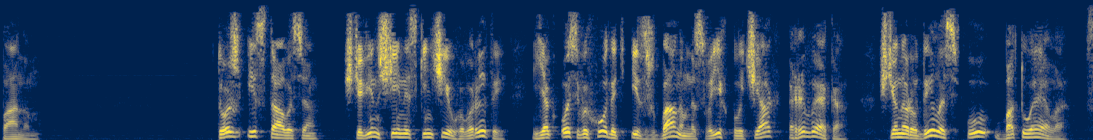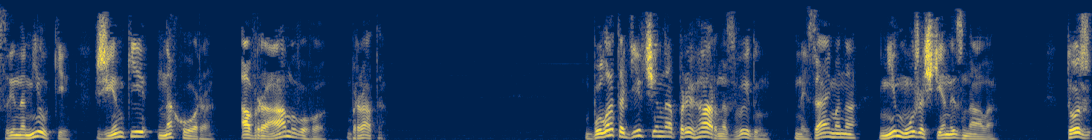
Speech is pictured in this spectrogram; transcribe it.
паном. Тож і сталося, що він ще й не скінчив говорити, як ось виходить із жбаном на своїх плечах Ревека, що народилась у Батуела, сина Мілки, жінки Нахора, Авраамового брата. Була та дівчина пригарна з виду, незаймана, ні мужа ще не знала. Тож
